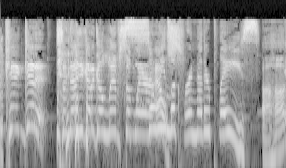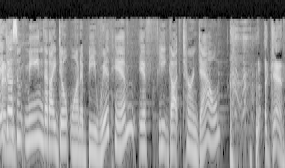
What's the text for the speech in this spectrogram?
you can't get it. so now you got to go live somewhere else. so else. we look for another place. uh huh. It doesn't mean that I don't want to be with him if he got turned down. Again,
